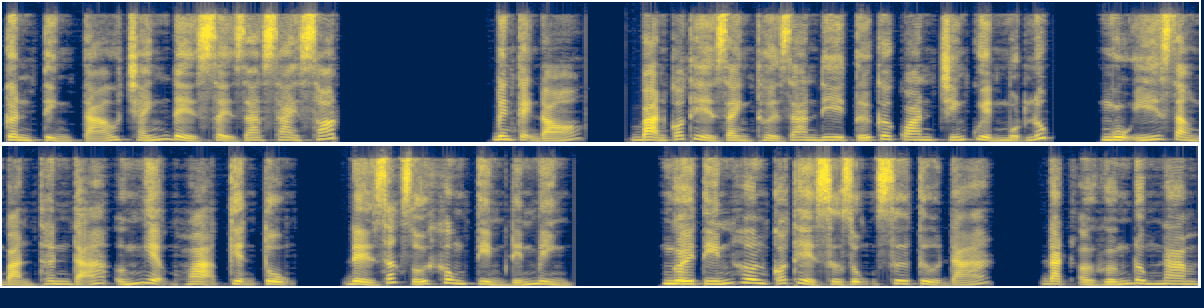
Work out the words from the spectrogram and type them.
cần tỉnh táo tránh để xảy ra sai sót. Bên cạnh đó, bạn có thể dành thời gian đi tới cơ quan chính quyền một lúc, ngụ ý rằng bản thân đã ứng nghiệm họa kiện tụng để rắc rối không tìm đến mình. Người tín hơn có thể sử dụng sư tử đá đặt ở hướng đông nam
